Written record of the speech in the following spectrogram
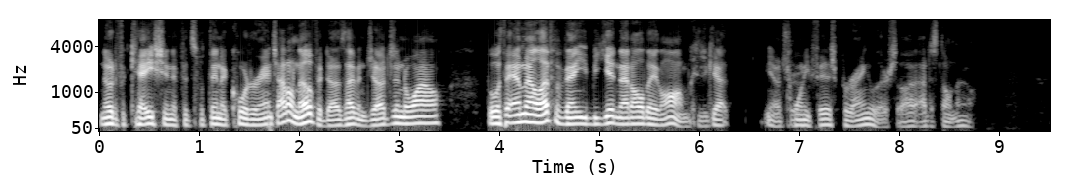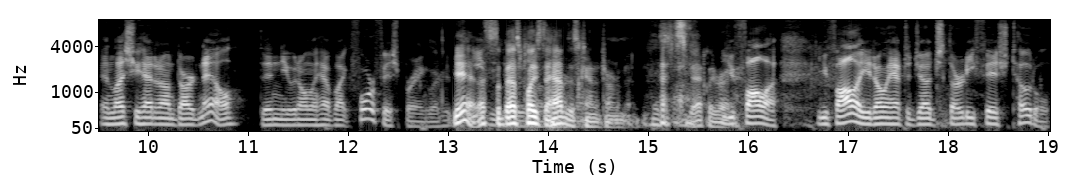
notification if it's within a quarter inch?" I don't know if it does. I haven't judged in a while. But with the MLF event, you'd be getting that all day long because you got you know True. 20 fish per angler. So I, I just don't know. Unless you had it on Dardanelle, then you would only have like four fish per angler. It'd be Yeah, that's the best place to have this kind of tournament. That's exactly right. You follow, you follow. You'd only have to judge thirty fish total.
